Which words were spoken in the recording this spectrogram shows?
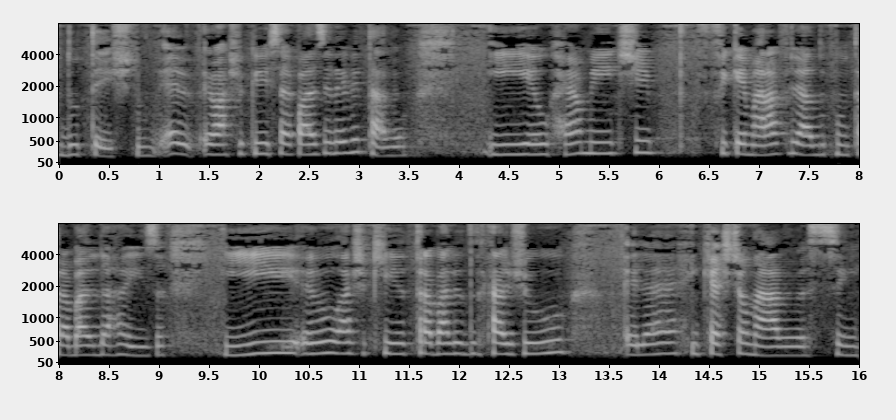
do texto. Eu, é, eu acho que isso é quase inevitável. E eu realmente fiquei maravilhado com o trabalho da Raíza. E eu acho que o trabalho do Caju ele é inquestionável, assim.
